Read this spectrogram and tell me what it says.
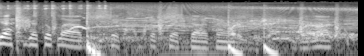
Yes, you got Dope Labs. Fix dubstep.fm. What is the change?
